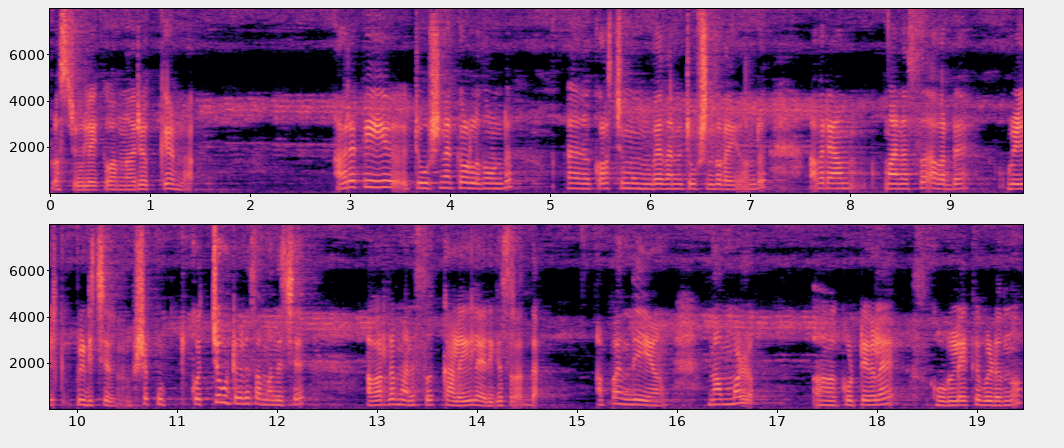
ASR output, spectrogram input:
പ്ലസ് ടുവിലേക്ക് വന്നവരും ഒക്കെ ഉണ്ടാകും അവരൊക്കെ ഈ ട്യൂഷനൊക്കെ ഉള്ളതുകൊണ്ട് കുറച്ച് മുമ്പേ തന്നെ ട്യൂഷൻ തുടങ്ങിയതുകൊണ്ട് അവരാ മനസ്സ് അവരുടെ ഉള്ളിൽ പിടിച്ചിരുന്നു. പക്ഷെ കൊച്ചു കുട്ടികളെ സംബന്ധിച്ച് അവരുടെ മനസ്സ് കളിയിലായിരിക്കും ശ്രദ്ധ. അപ്പോൾ എന്ത് ചെയ്യണം? നമ്മൾ കുട്ടികളെ സ്കൂളിലേക്ക് വിടുന്നു.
